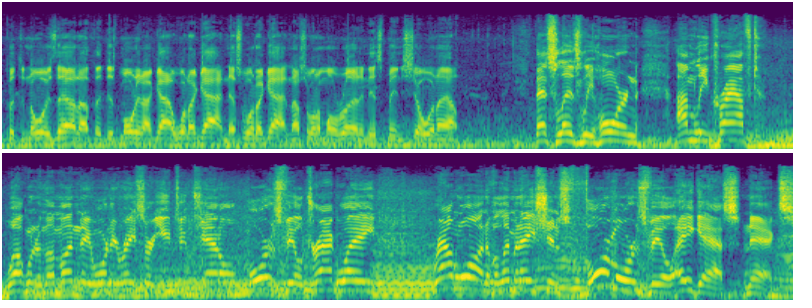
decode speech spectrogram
put the noise out. I thought this morning I got what I got, and that's what I got, and that's what I'm gonna run, and it's been showing out. That's Leslie Horn. I'm Lee Craft. Welcome to the Monday Morning Racer YouTube channel, Mooresville Dragway. Round one of eliminations for Mooresville A-Gas next.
